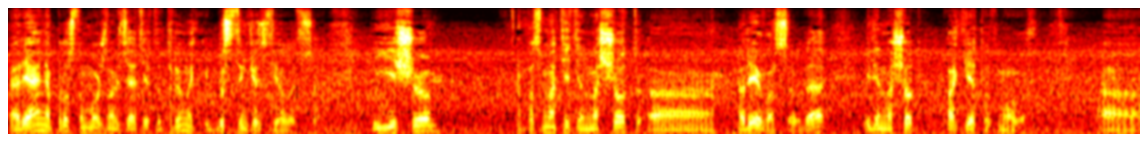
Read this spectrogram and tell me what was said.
реально просто можно взять этот рынок и быстренько сделать все. И еще посмотрите насчет э, реверсов, да, или насчет пакетов новых. Э,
